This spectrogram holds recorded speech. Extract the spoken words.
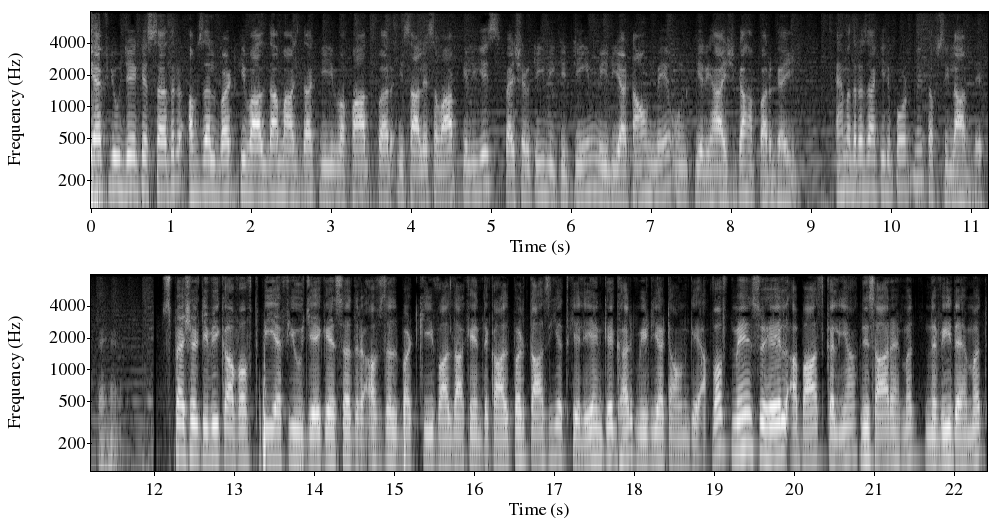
एफ़ यू जे के सदर अफजल भट्ट की वालदा माजदा की वफात पर इसाल सवाब के लिए स्पेशल टीवी की टीम मीडिया टाउन में उनकी रिहाइश गाह पर गई। अहमद रजा की रिपोर्ट में तफसीलात देखते हैं। स्पेशल टीवी का वफद पी एफ़ यू जे के सदर अफजल भट्ट की वालदा के इंतकाल पर ताजियत के लिए इनके घर मीडिया टाउन गया। वफद में सुहेल अब्बास कलिया, निसार अहमद, नवीद अहमद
